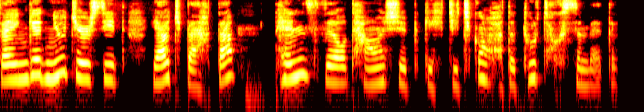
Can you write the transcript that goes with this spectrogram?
За ингээд Нью Жерсид явж байхдаа Pennsville Township гэх жижигхэн хотод төр зогссон байдаг.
